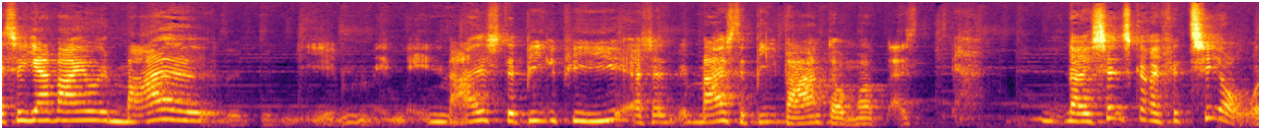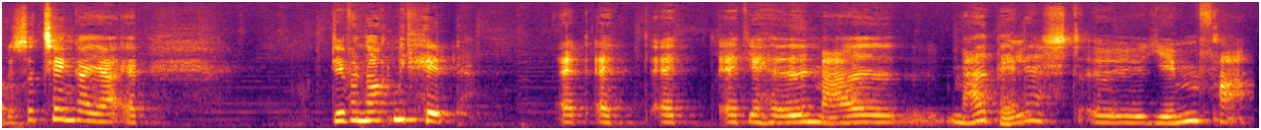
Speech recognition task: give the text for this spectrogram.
Altså, jeg var jo en meget, en meget stabil pige, altså en meget stabil barndom. Og, altså, når jeg selv skal reflektere over det, så tænker jeg, at det var nok mit held, at, at, at, at jeg havde en meget, meget ballast øh, hjemmefra.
